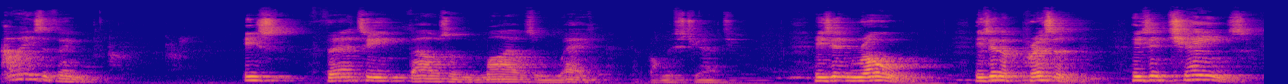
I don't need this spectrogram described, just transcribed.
now here's the thing. He's 30,000 miles away from this church. He's in Rome. He's in a prison. He's in chains.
